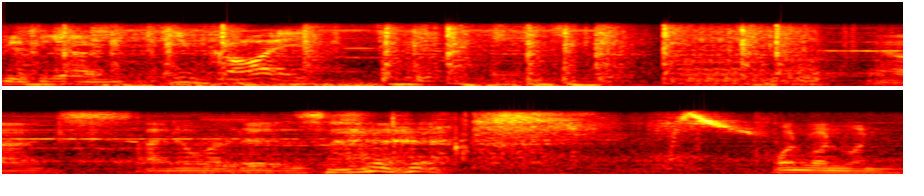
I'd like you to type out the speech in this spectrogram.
Minus BPM. You got it. Yeah, it's, I know where it is. one, one, one.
